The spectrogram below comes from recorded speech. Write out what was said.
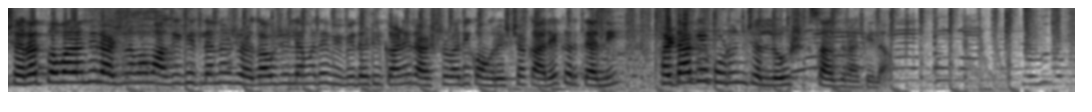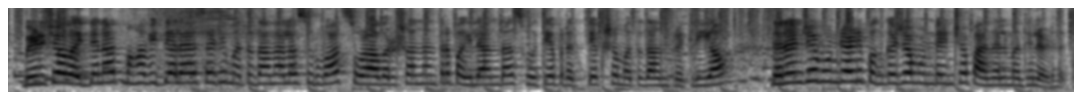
शरद पवारांनी राजीनामा मागे घेतल्यानं जळगाव जिल्ह्यामध्ये विविध ठिकाणी राष्ट्रवादी काँग्रेसच्या कार्यकर्त्यांनी फटाके फोडून जल्लोष साजरा केला. बीडच्या वैद्यनाथ महाविद्यालयासाठी मतदानाला सुरुवात सोळा वर्षांनंतर पहिल्यांदाच होते प्रत्यक्ष मतदान प्रक्रिया. धनंजय मुंडे आणि पंकजा मुंडेंच्या पॅनलमध्ये लढत.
